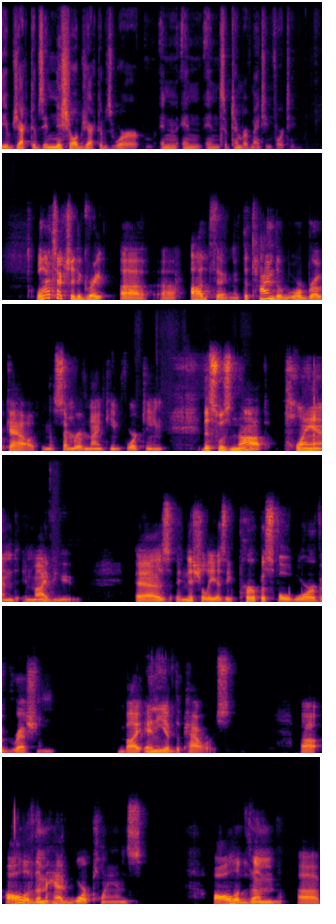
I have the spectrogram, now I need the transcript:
the objectives, initial objectives, were in in in September of 1914? Well, that's actually the great uh, uh, odd thing. At the time the war broke out in the summer of 1914, this was not planned, in my view, as initially as a purposeful war of aggression by any of the powers. Uh, all of them had war plans. All of them uh,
